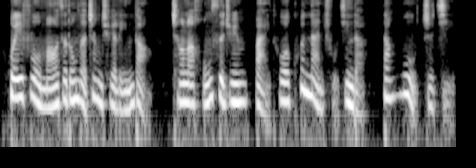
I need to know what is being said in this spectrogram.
恢复毛泽东的正确领导，成了红四军摆脱困难处境的当务之急。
